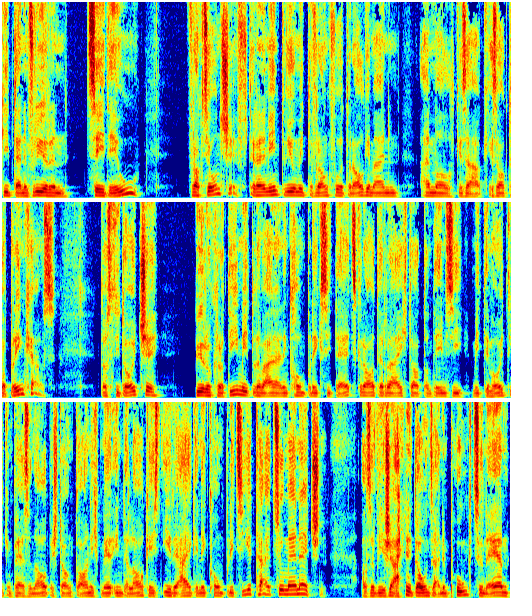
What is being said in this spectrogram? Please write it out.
Gibt einen früheren CDU Fraktionschef, der in einem Interview mit der Frankfurter Allgemeinen einmal gesagt, gesagt hat, Brinkhaus, dass die deutsche Bürokratie mittlerweile einen Komplexitätsgrad erreicht hat, an dem sie mit dem heutigen Personalbestand gar nicht mehr in der Lage ist, ihre eigene Kompliziertheit zu managen. Also wir scheinen da uns einem Punkt zu nähern,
